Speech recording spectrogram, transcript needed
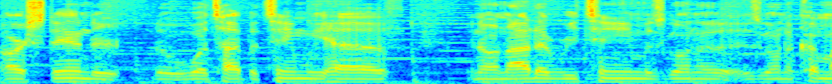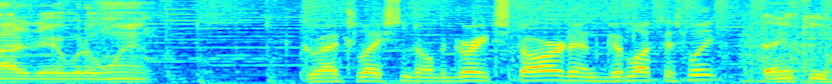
our standard, what type of team we have. You know, not every team is gonna is gonna come out of there with a win. Congratulations on the great start and good luck this week. Thank you.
